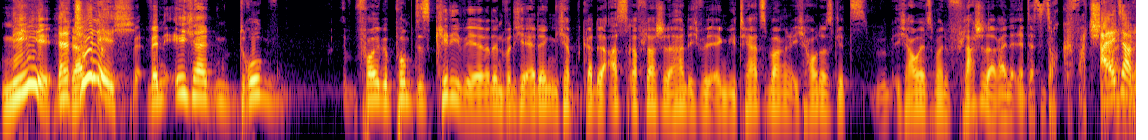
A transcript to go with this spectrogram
Nee. Natürlich. Das, wenn ich halt ein Drogen vollgepumptes Kitty wäre, dann würde ich ja eher denken, ich habe gerade eine Astra-Flasche in der Hand, ich will irgendwie Terz machen, ich hau das jetzt, ich hau jetzt meine Flasche da rein. Das ist doch Quatsch. Alter, Daniel.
